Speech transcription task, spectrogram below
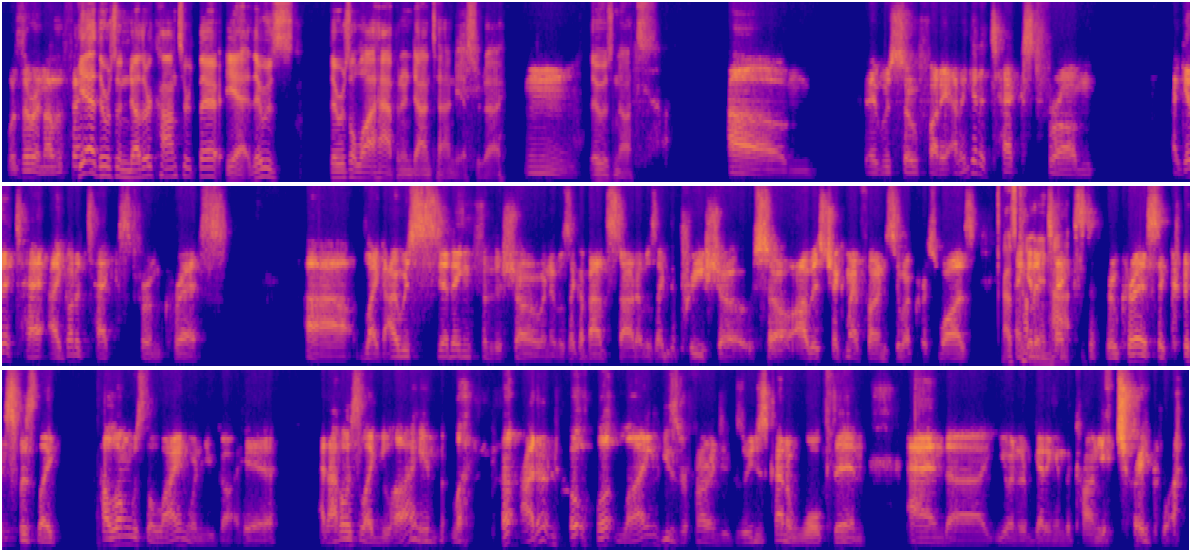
Was there another thing? Yeah, there was another concert there. Yeah, there was there was a lot happening downtown yesterday. Mm. It was nuts. um it was so funny and i get a text from i get a text, i got a text from chris uh like i was sitting for the show and it was like about to start. It was like the pre-show. So i was checking my phone to see what chris was I was and get a in hot. text from chris. And chris was like how long was the line when you got here? And i was like line? Like i don't know what line he's referring to because we just kind of walked in and uh you ended up getting in the kanye drake line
